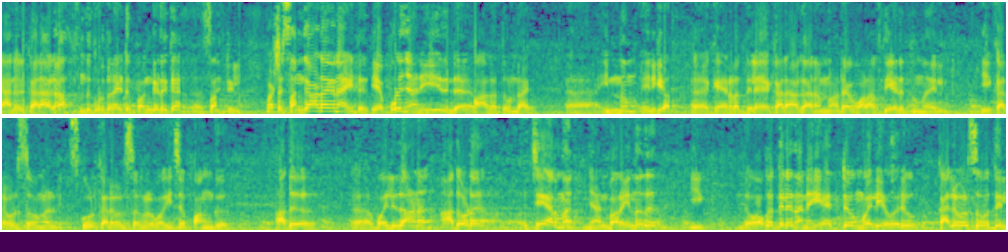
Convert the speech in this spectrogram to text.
ഞാനൊരു കലാകാരന് കൂടുതലായിട്ട് പങ്കെടുക്കാൻ സാധിച്ചിട്ടില്ല. പക്ഷെ സംഘാടകനായിട്ട് എപ്പോഴും ഞാൻ ഈ ഇതിന്റെ ഭാഗത്തുണ്ടായി ഇന്നും എനിക്ക് കേരളത്തിലെ കലാകാരന്മാരെ വളർത്തിയെടുക്കുന്നതിൽ ഈ കലോത്സവങ്ങൾ സ്കൂൾ കലോത്സവങ്ങൾ വഹിച്ച പങ്ക് അത് വലുതാണ്. അതോടെ ചേർന്ന് ഞാൻ പറയുന്നത് ഈ ലോകത്തിലെ തന്നെ ഏറ്റവും വലിയ ഒരു കലോത്സവത്തിൽ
